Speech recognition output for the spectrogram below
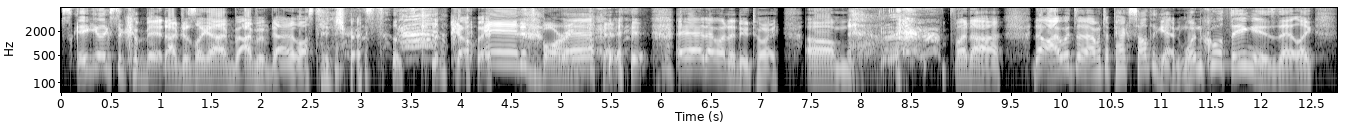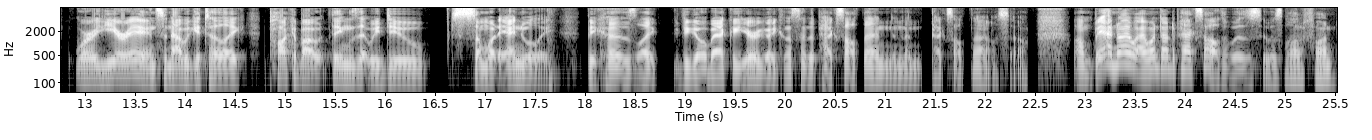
Skanky likes to commit. I'm just like I'm, I moved on. I lost interest. Let's keep going. And it's boring. Okay. and I want a new toy. Um, but uh, no, I went to I went to PAX South again. One cool thing is that like we're a year in, so now we get to like talk about things that we do somewhat annually. Because like if you go back a year ago, you can listen to PAX South then and then PAX South now. So, um, but yeah, no, I, I went down to PAX South. It was it was a lot of fun.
